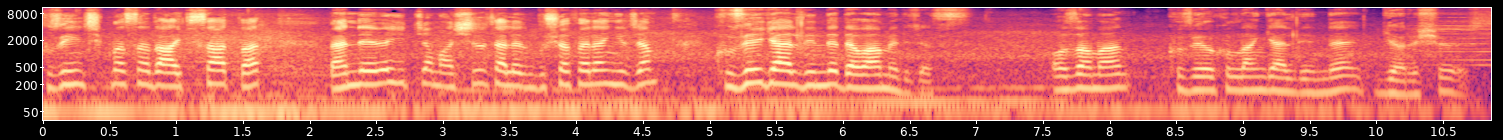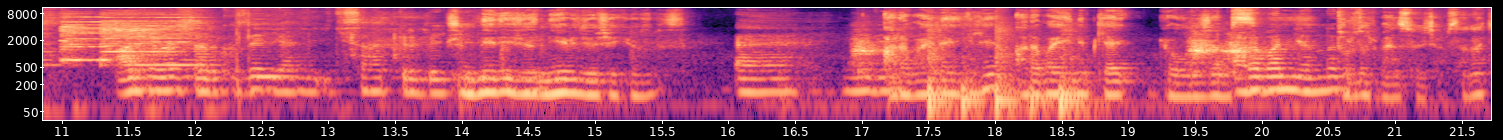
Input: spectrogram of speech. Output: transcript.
Kuzey'in çıkmasına daha 2 saat var. Ben de eve gideceğim. Aşırı terledim. Duşa falan gireceğim. Kuzey geldiğinde devam edeceğiz. O zaman Kuzey okuldan geldiğinde görüşürüz. Arkadaşlar Kuzey geldi. 2 saattir bekliyoruz. Şimdi ne diyeceğiz? Niye video çekiyoruz biz? Ee, ne diyeyim? Arabayla ilgili arabaya inip gel yollayacağım sizi. Arabanın yanında. Dur dur ben söyleyeceğim sana aç.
